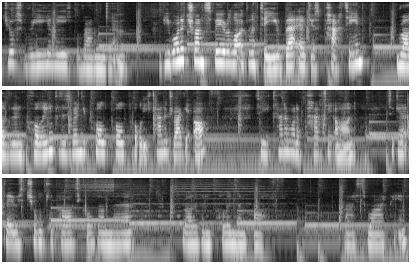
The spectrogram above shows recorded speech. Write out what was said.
Just really random. If you want to transfer a lot of glitter, you better just patting rather than pulling because when you pull, pull, pull, you kind of drag it off. So you kind of want to pat it on to get those chunky particles on there rather than pulling them off by swiping.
